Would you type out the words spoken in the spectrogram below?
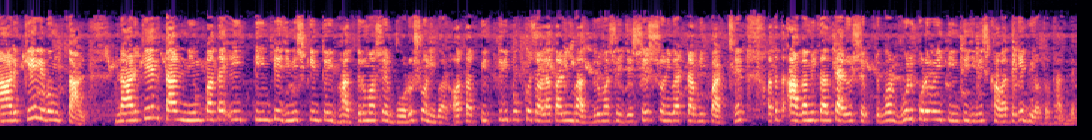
নারকেল এবং তাল। নারকেল, তাল, নিম পাতা এই তিনটে জিনিস কিন্তু এই ভাদ্র মাসের বড় শনিবার, অর্থাৎ পিতৃপক্ষ চলাকালীন ভাদ্র মাসের যে শেষ শনিবারটা আপনি পাচ্ছেন অর্থাৎ আগামীকাল তেরোই সেপ্টেম্বর, ভুল করেও এই তিনটি জিনিস খাওয়া থেকে বিরত থাকবেন।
